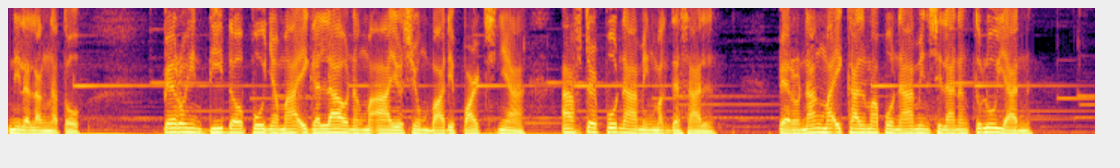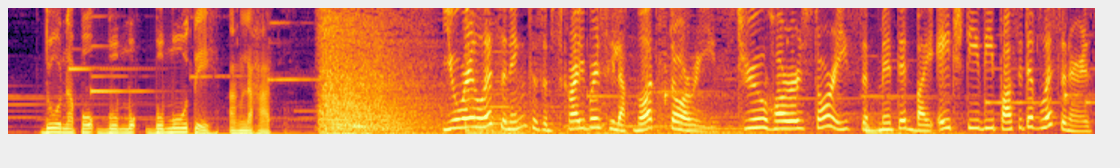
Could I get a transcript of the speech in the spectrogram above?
nilalang na to. Pero hindi daw po niya maigalaw ng maayos yung body parts niya after po naming magdasal. Pero nang maikalma po namin sila ng tuluyan, doon na po bum- bumuti ang lahat. You are listening to Subscribers Hilakbot Stories, true horror stories submitted by HTV Positive listeners.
